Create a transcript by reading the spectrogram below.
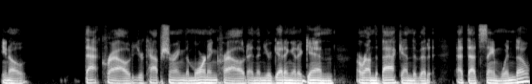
you know that crowd. You're capturing the morning crowd, and then you're getting it again around the back end of it at that same window.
